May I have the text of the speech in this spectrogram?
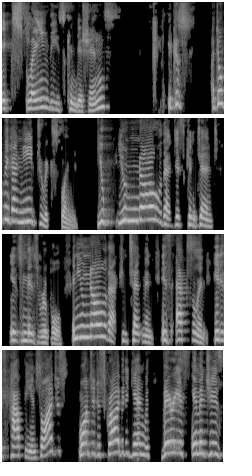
explain these conditions because I don't think I need to explain it. You, you know that discontent is miserable, and you know that contentment is excellent. It is happy. And so I just want to describe it again with various images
